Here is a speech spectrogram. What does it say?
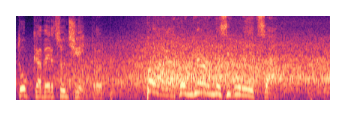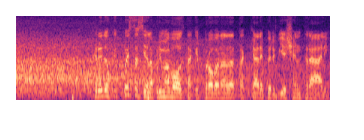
Tocca verso il centro. Para con grande sicurezza. Credo che questa sia la prima volta che provano ad attaccare per vie centrali.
